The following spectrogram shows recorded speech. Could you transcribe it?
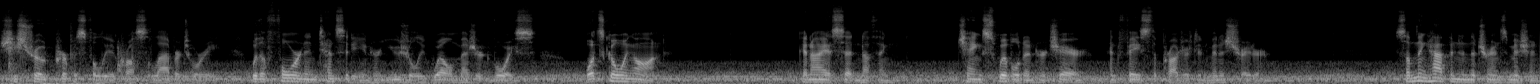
She strode purposefully across the laboratory, with a foreign intensity in her usually well measured voice. What's going on? Ganaya said nothing. Chang swiveled in her chair and faced the project administrator. Something happened in the transmission.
